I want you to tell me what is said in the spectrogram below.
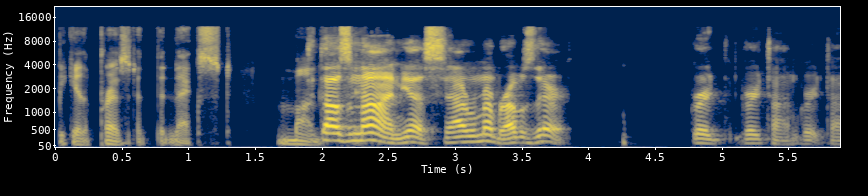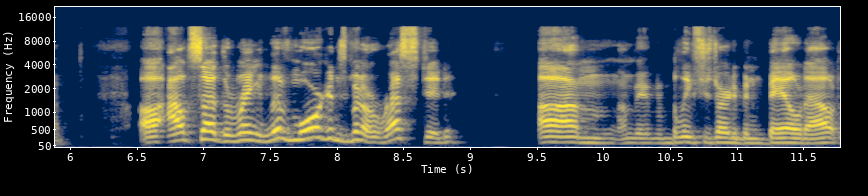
became the president the next month. 2009, yes, I remember. I was there. Great, great time, great time. Uh, outside the ring, Liv Morgan's been arrested. Um, I, mean, I believe she's already been bailed out.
